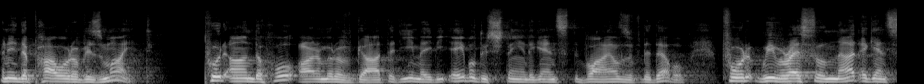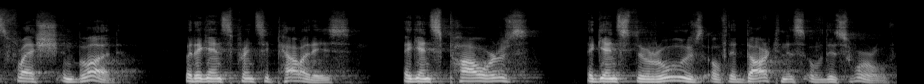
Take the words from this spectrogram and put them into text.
and in the power of his might. Put on the whole armor of God that ye may be able to stand against the wiles of the devil. For we wrestle not against flesh and blood, but against principalities, against powers, against the rulers of the darkness of this world,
